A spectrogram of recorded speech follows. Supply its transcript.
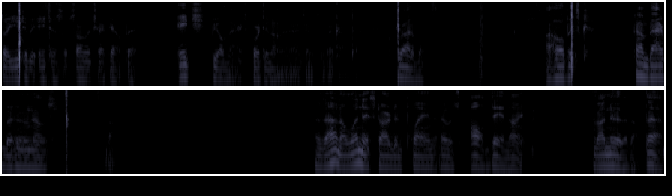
So YouTube ages, so I'm gonna check out that HBO Max, fourteen dollars cents. Incredible. I hope it's come back, but who knows? Cause I don't know when they started playing. It was all day and night. If I knew about that,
